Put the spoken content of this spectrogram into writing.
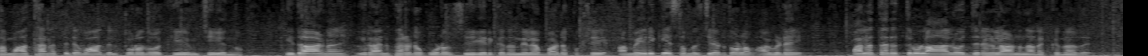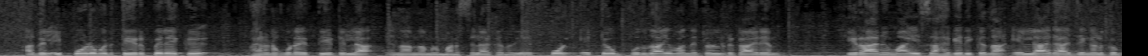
സമാധാനത്തിന്റെ വാതിൽ തുറന്നു വെക്കുകയും ചെയ്യുന്നു. ഇതാണ് ഇറാൻ ഭരണകൂടം സ്വീകരിക്കുന്ന നിലപാട്. പക്ഷേ അമേരിക്കയെ സംബന്ധിച്ചിടത്തോളം അവിടെ പലതരത്തിലുള്ള ആലോചനകളാണ് നടക്കുന്നത്. അതിൽ ഇപ്പോഴും ഒരു തീർപ്പിലേക്ക് ഭരണകൂടം എത്തിയിട്ടില്ല എന്നാണ് നമ്മൾ മനസ്സിലാക്കുന്നത്. ഇപ്പോൾ ഏറ്റവും പുതുതായി വന്നിട്ടുള്ളൊരു കാര്യം ഇറാനുമായി സഹകരിക്കുന്ന എല്ലാ രാജ്യങ്ങൾക്കും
